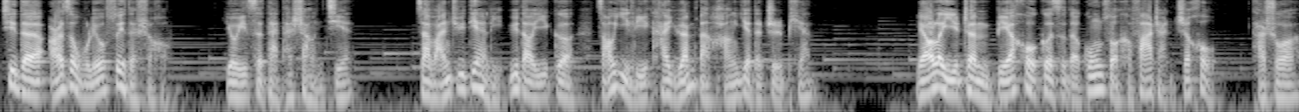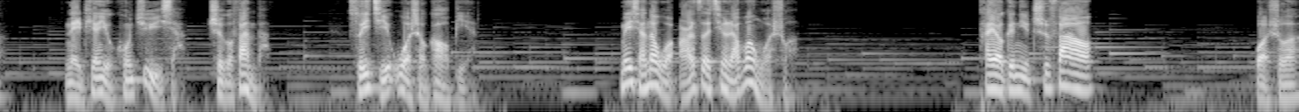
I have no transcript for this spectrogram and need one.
记得儿子五六岁的时候，有一次带他上街，在玩具店里遇到一个早已离开原本行业的制片。聊了一阵别后各自的工作和发展之后，他说：“哪天有空聚一下，吃个饭吧。”随即握手告别。没想到我儿子竟然问我说：“他要跟你吃饭哦。”我说：“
